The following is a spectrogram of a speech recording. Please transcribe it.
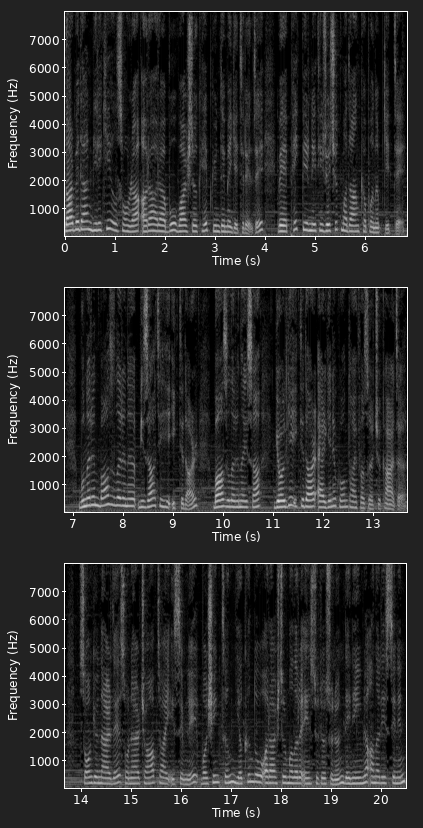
darbeden 1-2 yıl sonra ara ara bu başlık hep gündeme getirildi ve pek bir netice çıkmadan kapanıp gitti. Bunların bazılarını bizatihi iktidar, bazılarını ise gölge iktidar Ergenekon tayfası çıkardı. Son günlerde Soner Çağaptay isimli Washington Yakın Doğu Araştırmaları Enstitüsü'nün deneyimli analistinin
